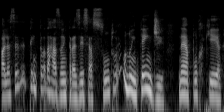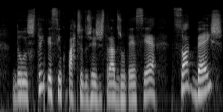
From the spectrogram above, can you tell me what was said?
Olha, você tem toda a razão em trazer esse assunto. Eu não entendi, né? Porque dos 35 partidos registrados no TSE, só 10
